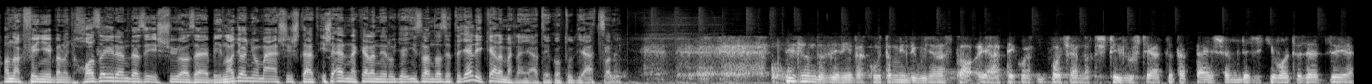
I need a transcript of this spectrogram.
annak fényében, hogy hazai rendezésű az EB, nagy a nyomás is, tehát, és ennek ellenére ugye Izland azért egy elég kellemetlen játékot tud játszani. Izland azért évek óta mindig ugyanazt a játékot, bocsánat, stílust játszott, tehát teljesen mindegy, ki volt az edzője,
